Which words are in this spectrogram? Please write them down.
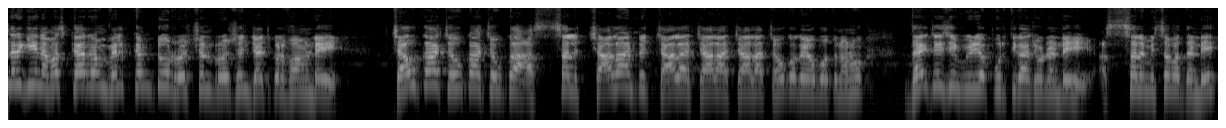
అందరికీ నమస్కారం. వెల్కమ్ టు రోషన్ రోషన్ జడ్జ్కుల ఫామ్ అండి. చౌక చౌకా చౌక అస్సలు చాలా అంటే చాలా చాలా చాలా చౌకగా ఇవ్వబోతున్నాను. దయచేసి వీడియో పూర్తిగా చూడండి. అస్సలు మిస్ అవ్వద్దండి.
